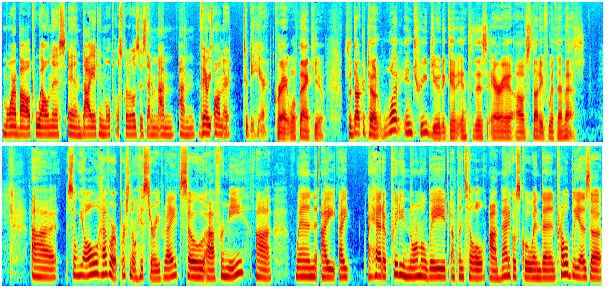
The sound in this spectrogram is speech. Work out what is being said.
more about wellness and diet in multiple sclerosis, and I'm I'm, I'm very honored to be here. Great. Well, thank you. So, Dr. Tone, what intrigued you to get into this area of study with MS? Uh, so we all have our personal history, right? So uh, for me, uh, when I, I I had a pretty normal weight up until uh, medical school, and then probably as a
